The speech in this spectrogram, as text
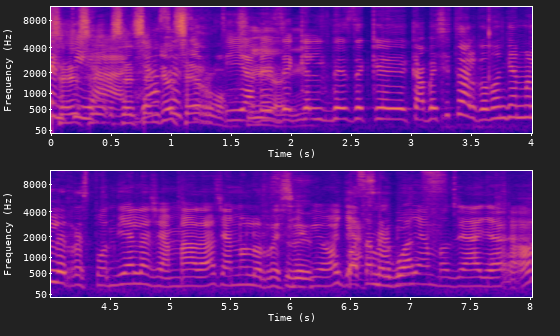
sentía, Se, se encendió ya el se cerro. sentía. sí, desde, ahí. que, desde que Cabecita de Algodón ya no le respondía a las llamadas, ya no lo recibió, ya Whats. sabíamos, ya, ya.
